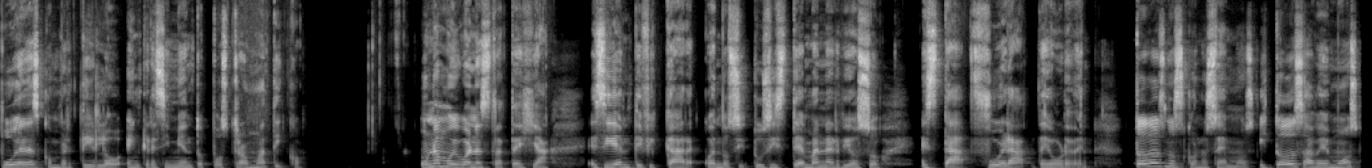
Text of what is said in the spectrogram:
puedes convertirlo en crecimiento postraumático. Una muy buena estrategia es identificar cuando tu sistema nervioso está fuera de orden. Todos nos conocemos y todos sabemos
